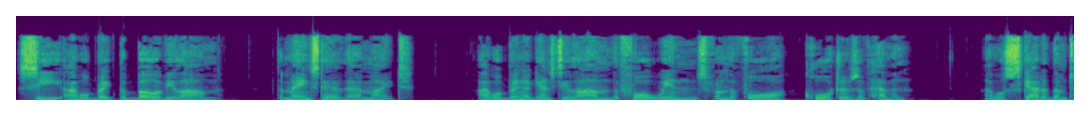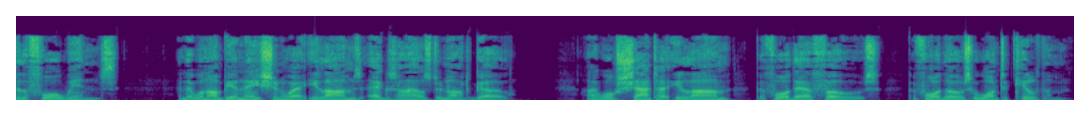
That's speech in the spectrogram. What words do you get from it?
See, I will break the bow of Elam, the mainstay of their might. I will bring against Elam the four winds from the four quarters of heaven. I will scatter them to the four winds, and there will not be a nation where Elam's exiles do not go. I will shatter Elam before their foes, before those who want to kill them.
